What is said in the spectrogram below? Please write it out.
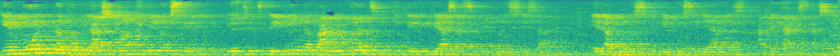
Il y a des dans la population qui dénoncent, ils disent que il n'y a pas de bandits qui arrivé à assassiner policier ça. Et la police qui est procédé avec l'arrestation.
